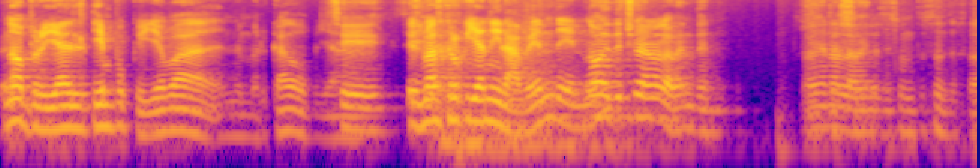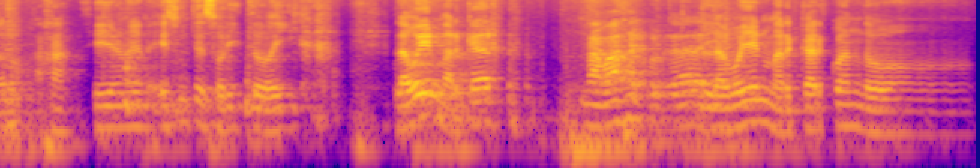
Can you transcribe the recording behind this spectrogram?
No, pero ya el tiempo que lleva en el mercado, ya... Sí, sí, es más, ya. creo que ya ni la venden, ¿no? No, de hecho ya no la venden. No, ya no la Es- venden. es un- es un tesoro. Ajá. Sí, es un tesorito ahí. La voy a enmarcar. La vas a colgar La voy a enmarcar cuando.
